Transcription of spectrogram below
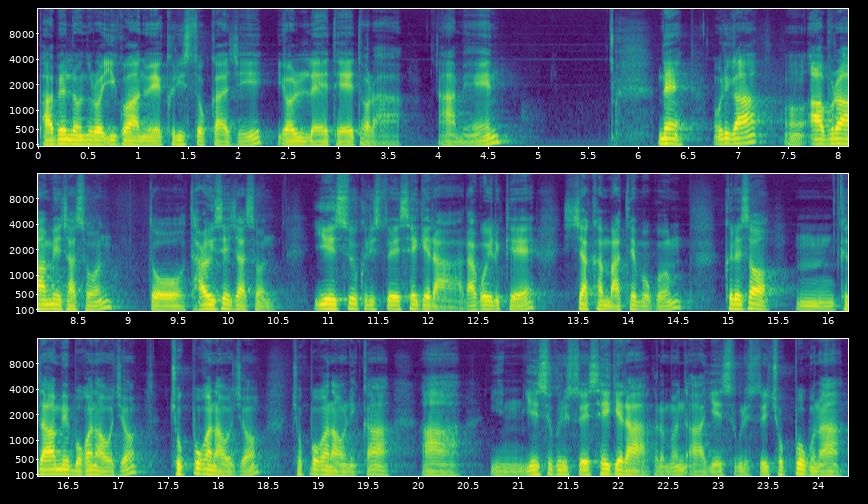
바벨론으로 이거한 후에 그리스도까지 연례되더라 아멘. 네, 우리가 어, 아브라함의 자손 또 다윗의 자손 예수 그리스도의 세계라 라고 이렇게 시작한 마태복음. 그래서 음, 그 다음에 뭐가 나오죠? 족보가 나오죠. 족보가 나오니까 아 예수 그리스도의 세계라 그러면 아 예수 그리스도의 족보구나.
